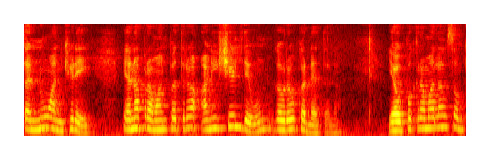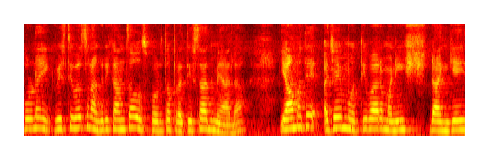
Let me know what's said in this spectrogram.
तन्नू वानखेडे यांना प्रमाणपत्र आणि शील देऊन गौरव करण्यात आला. या उपक्रमाला संपूर्ण एकवीस दिवस नागरिकांचा उत्स्फूर्त प्रतिसाद मिळाला. यामध्ये अजय मोतीवार मनीष डांगे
